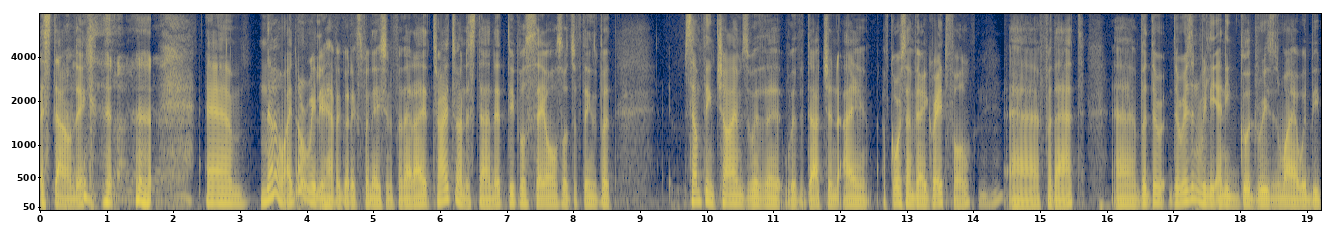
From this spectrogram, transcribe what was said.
astounding. um, no, I don't really have a good explanation for that. I try to understand it. People say all sorts of things, but something chimes with the with the Dutch, and I, of course, I'm very grateful uh, for that. Uh, but there there isn't really any good reason why I would be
